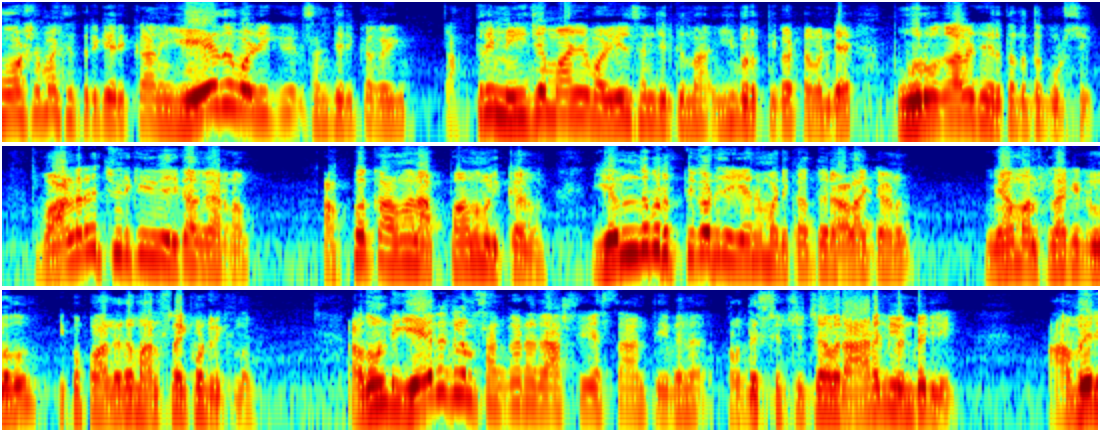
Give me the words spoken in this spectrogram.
മോശമായി ചിത്രീകരിക്കാൻ ഏത് വഴിക്ക് സഞ്ചരിക്കാൻ കഴിയും? അത്രയും നീചമായ വഴിയിൽ സഞ്ചരിക്കുന്ന ഈ വൃത്തികെട്ടവന്റെ പൂർവകാല ചരിത്രത്തെക്കുറിച്ച് വളരെ ചുരുക്കി വിവരിക്കാൻ കാരണം അപ്പ കാണാൻ അപ്പാന്ന് വിളിക്കാനും എന്ത് വൃത്തികേട് ചെയ്യാനും മടിക്കാത്ത ഒരാളായിട്ടാണ് ഞാൻ മനസ്സിലാക്കിയിട്ടുള്ളതും ഇപ്പൊ പലരും മനസ്സിലാക്കിക്കൊണ്ടിരിക്കുന്നതും അതുകൊണ്ട് ഏതെങ്കിലും സംഘടന രാഷ്ട്രീയ സ്ഥാനത്ത് ഇവനെ പ്രതിഷ്ഠിച്ചവർ ആരെങ്കിലും ഉണ്ടെങ്കിൽ അവർ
